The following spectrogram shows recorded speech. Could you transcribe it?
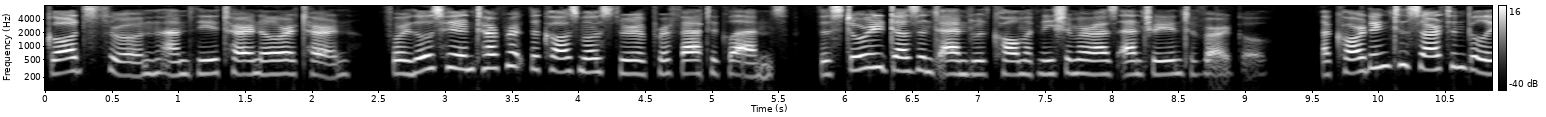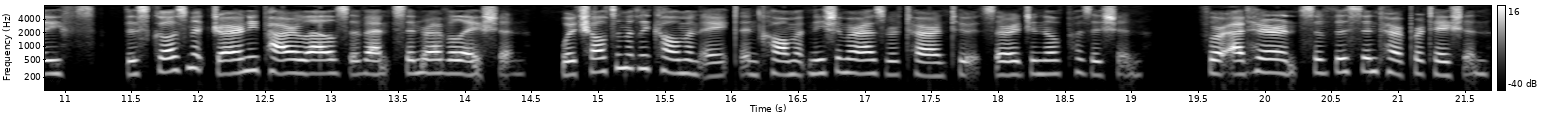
God's throne and the eternal return. For those who interpret the cosmos through a prophetic lens, the story doesn't end with Comet Nishimura's entry into Virgo. According to certain beliefs, this cosmic journey parallels events in Revelation, which ultimately culminate in Comet Nishimura's return to its original position. For adherents of this interpretation,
